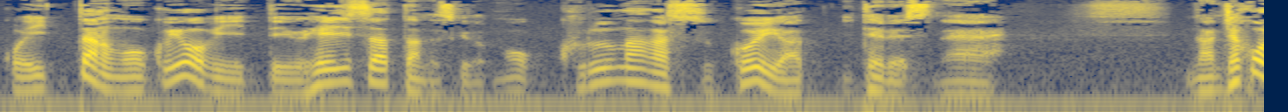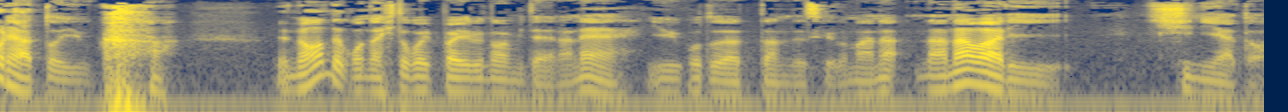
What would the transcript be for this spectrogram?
これ行ったの木曜日っていう平日だったんですけども、車がすっごいいてですね、なんじゃこりゃというか なんでこんな人がいっぱいいるのみたいなね、いうことだったんですけど、まあ、7割シニアと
